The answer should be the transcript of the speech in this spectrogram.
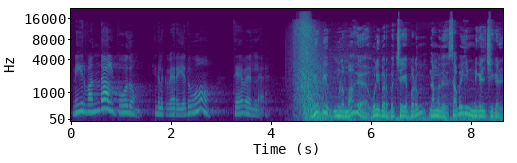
நீர் வந்தால் போதும். எங்களுக்கு வேற எதுவும் தேவையில்லை. யூடியூப் மூலமாக ஒளிபரப்பு செய்யப்படும் நமது சபையின் நிகழ்ச்சிகள்.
